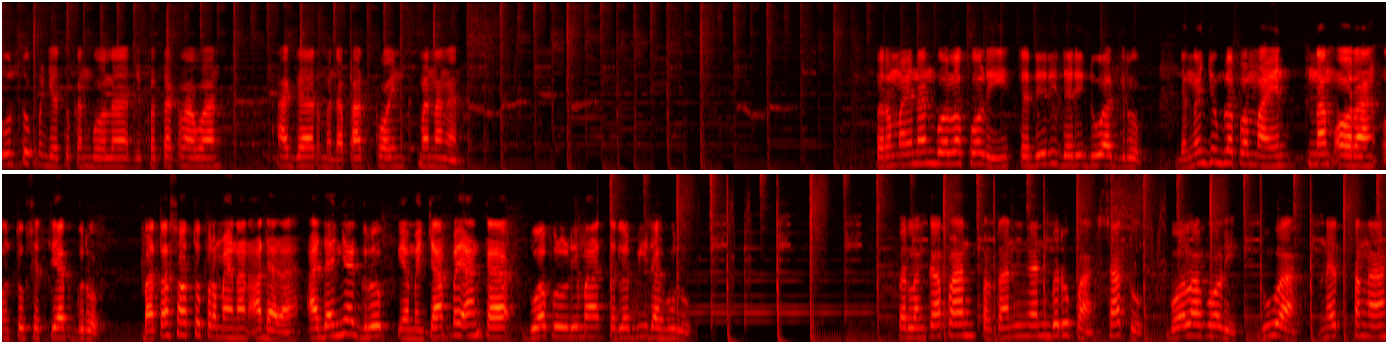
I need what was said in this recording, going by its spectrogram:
untuk menjatuhkan bola di petak lawan agar mendapat poin kemenangan. Permainan bola voli terdiri dari dua grup dengan jumlah pemain 6 orang untuk setiap grup. Batas waktu permainan adalah adanya grup yang mencapai angka 25 terlebih dahulu. Perlengkapan pertandingan berupa 1. Bola voli 2. Net tengah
